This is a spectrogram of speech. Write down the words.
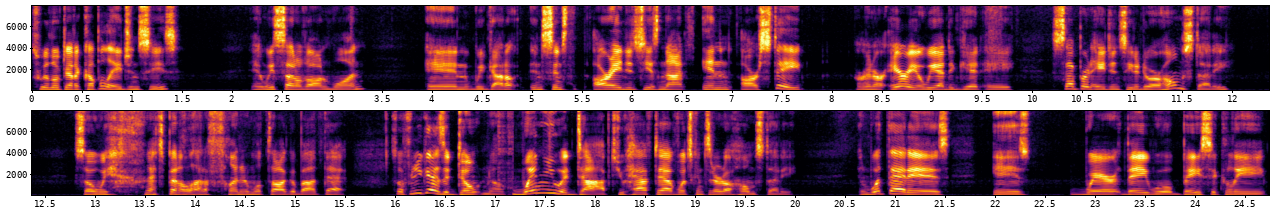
So we looked at a couple agencies and we settled on one. And we got, a, and since our agency is not in our state or in our area, we had to get a separate agency to do our home study. So we that's been a lot of fun and we'll talk about that. So for you guys that don't know, when you adopt, you have to have what's considered a home study. And what that is is where they will basically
